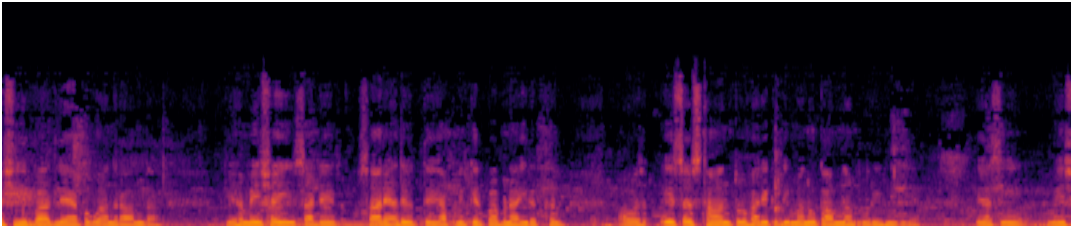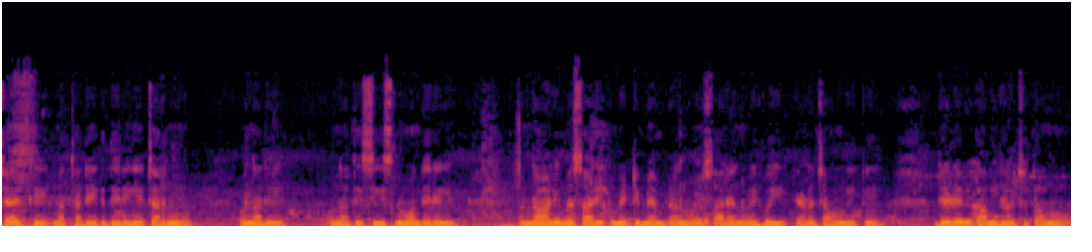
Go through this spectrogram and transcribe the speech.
ਆਸ਼ੀਰਵਾਦ ਲਿਆ ਭਗਵਾਨ ਰਾਮ ਦਾ ਕਿ ਹਮੇਸ਼ਾ ਹੀ ਸਾਡੇ ਸਾਰਿਆਂ ਦੇ ਉੱਤੇ ਆਪਣੀ ਕਿਰਪਾ ਬਣਾਈ ਰੱਖਣ ਔਰ ਇਸ ਸਥਾਨ ਤੋਂ ਹਰ ਇੱਕ ਦੀ ਮਨੋਕਾਮਨਾ ਪੂਰੀ ਹੁੰਦੀ ਹੈ। ਤੇ ਅਸੀਂ ਹਮੇਸ਼ਾ ਇੱਥੇ ਮੱਥਾ ਟੇਕਦੇ ਰਹੀਏ ਚਰਨ ਨੂੰ, ਉਹਨਾਂ ਦੇ ਉਹਨਾਂ ਤੇ ਸੀਸ ਨਿਵਾਉਂਦੇ ਰਹੀਏ ਔਰ ਨਾਲ ਹੀ ਮੈਂ ਸਾਰੀ ਕਮੇਟੀ ਮੈਂਬਰਾਂ ਨੂੰ ਸਾਰਿਆਂ ਨੂੰ ਇਹੋ ਹੀ ਕਹਿਣਾ ਚਾਹੂੰਗੀ ਕਿ ਜਿਹੜੇ ਵੀ ਕੰਮ ਦੇ ਵਿੱਚ ਤੁਹਾਨੂੰ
